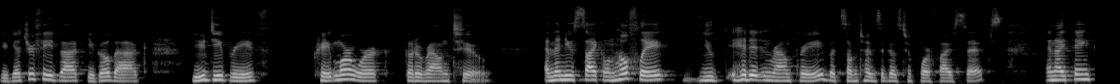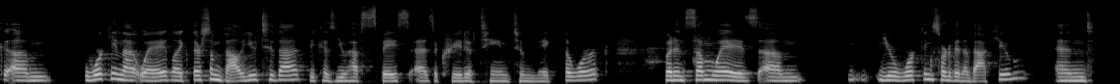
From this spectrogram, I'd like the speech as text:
you get your feedback, you go back, you debrief, create more work, go to round two. And then you cycle and hopefully you hit it in round three but sometimes it goes to four five six. And i think um, working that way like there's some value to that because you have space as a creative team to make the work. But in some ways um, you're working sort of in a vacuum and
